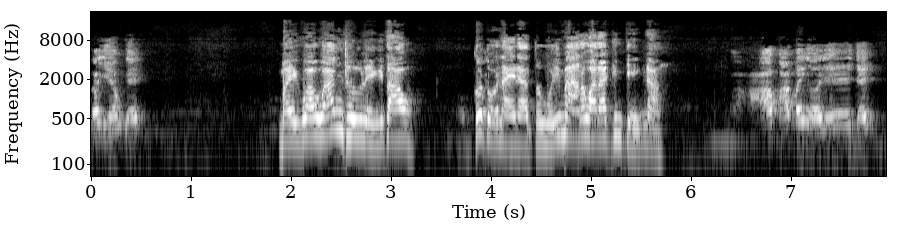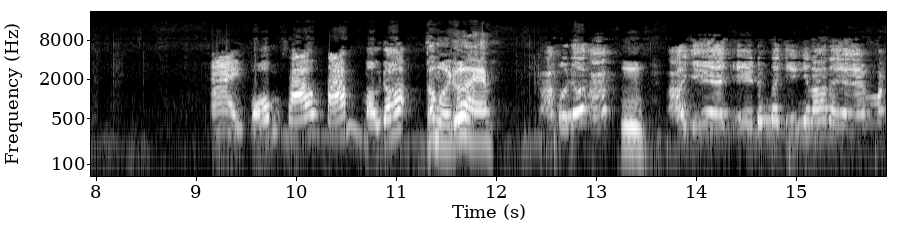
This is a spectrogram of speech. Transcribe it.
Có gì không chị? mày qua quán thư liền với tao có tụi này nè tụi quỷ ma nó qua đây kiếm chuyện nè À, bạn mấy người vậy chị? hai bốn sáu tám mười đứa có 10 đứa hả em À, 10 đứa hả? ừ Ờ, vậy chị đứng nói chuyện với nó đi, em mắc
